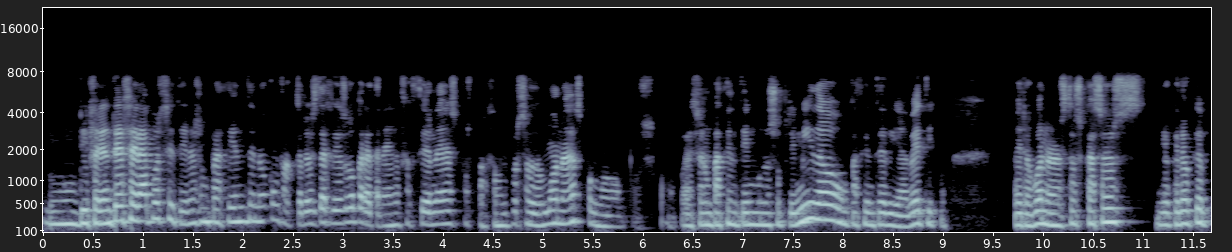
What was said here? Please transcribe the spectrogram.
Mm, diferente será pues, si tienes un paciente ¿no? con factores de riesgo para tener infecciones, pues, por ejemplo, por pseudomonas, como, pues, como puede ser un paciente inmunosuprimido o un paciente diabético. Pero bueno, en estos casos yo creo que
